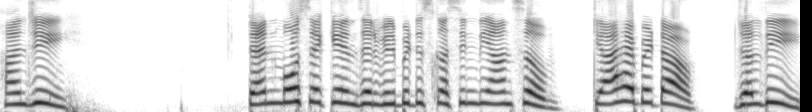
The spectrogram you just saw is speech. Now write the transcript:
हाँ जी। Ten more seconds and will be discussing the answer क्या है बेटा? जल्दी।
